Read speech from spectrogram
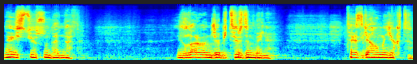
Ne istiyorsun benden? Yıllar önce bitirdin beni. Tezgahımı yıktın.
